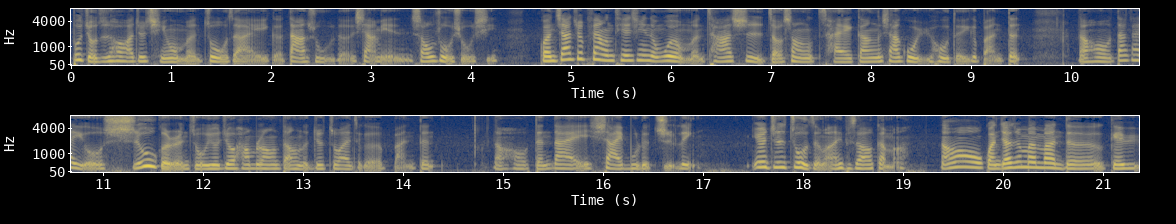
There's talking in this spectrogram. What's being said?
不久之后，他就请我们坐在一个大树的下面稍作休息。管家就非常贴心的为我们擦拭早上才刚下过雨后的一个板凳，然后大概有十五个人左右就夯不啷当的就坐在这个板凳，然后等待下一步的指令，因为就是坐着嘛，也不知道要干嘛。然后管家就慢慢的给予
